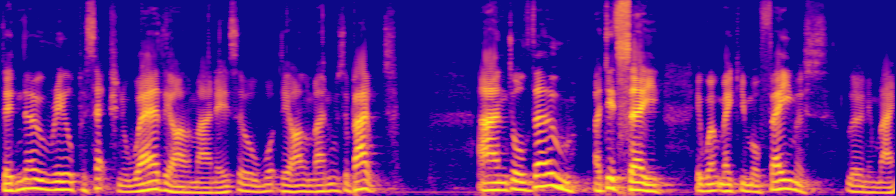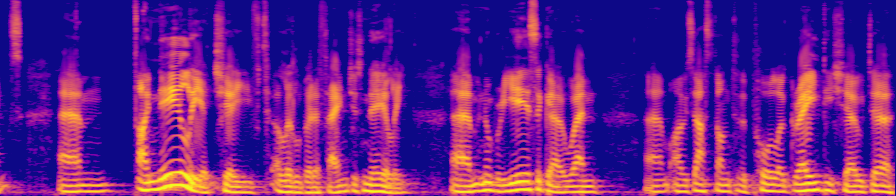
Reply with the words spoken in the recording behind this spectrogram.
They had no real perception of where the Isle of Man is or what the Isle of Man was about. And although I did say it won't make you more famous learning Manx, um, I nearly achieved a little bit of fame, just nearly, um, a number of years ago when um, I was asked onto the Paul O'Grady show to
